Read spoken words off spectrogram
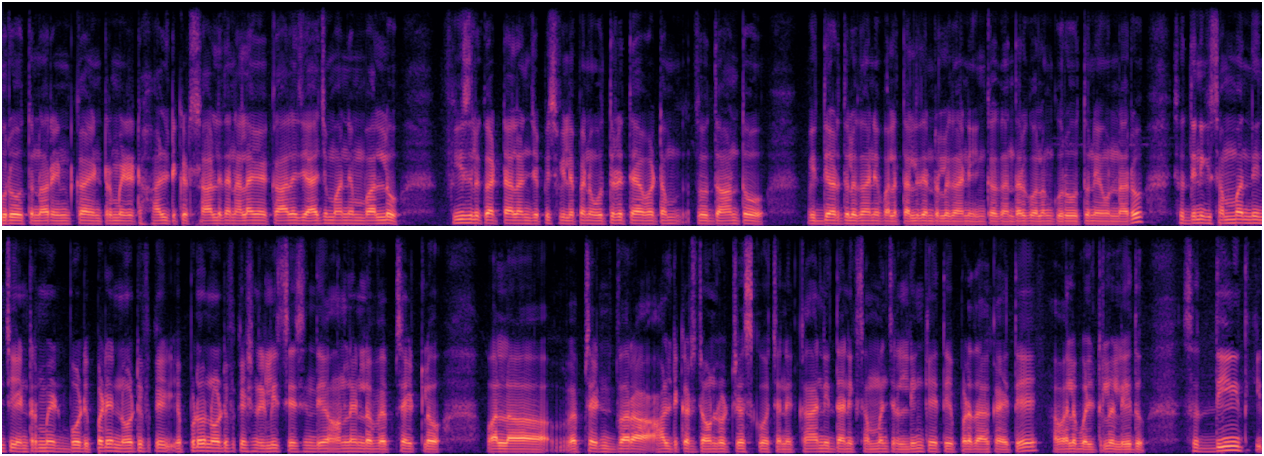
గురవుతున్నారు. ఇంకా ఇంటర్మీడియట్ హాల్ టికెట్స్ రాలేదని. అలాగే కాలేజీ యాజమాన్యం వాళ్ళు ఫీజులు కట్టాలని చెప్పేసి వీళ్ళపైన ఒత్తిడి తేవటం సో దాంతో విద్యార్థులు కానీ వాళ్ళ తల్లిదండ్రులు కానీ ఇంకా గందరగోళం గురవుతూనే ఉన్నారు. సో దీనికి సంబంధించి ఇంటర్మీడియట్ బోర్డు ఇప్పుడే నోటిఫికే ఎప్పుడో నోటిఫికేషన్ రిలీజ్ చేసింది ఆన్లైన్లో వెబ్సైట్లో. వాళ్ళ వెబ్సైట్ ద్వారా హాల్ టికెట్స్ డౌన్లోడ్ చేసుకోవచ్చని. కానీ దానికి సంబంధించిన లింక్ అయితే ఇప్పటిదాకా అయితే అవైలబిలిటీలో లేదు. సో దీనికి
